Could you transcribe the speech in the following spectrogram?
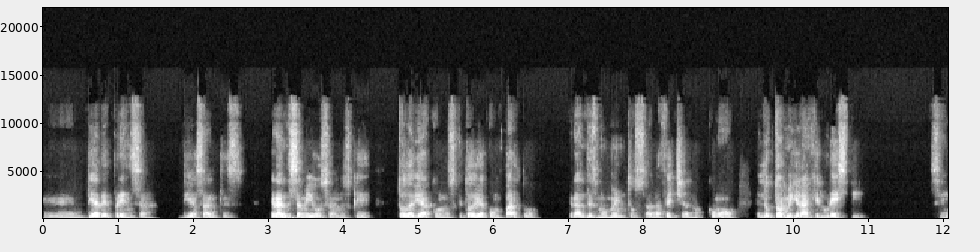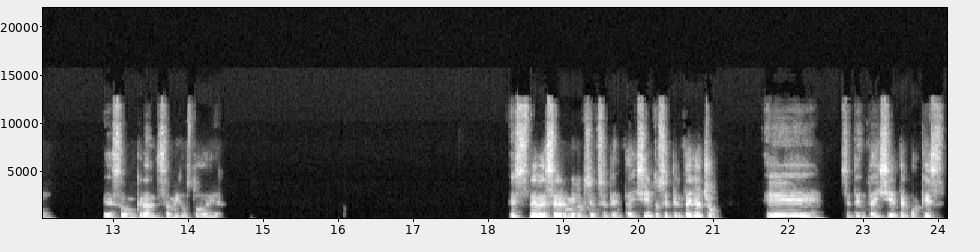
eh, día de prensa, días antes. Grandes amigos a los que todavía, con los que todavía comparto grandes momentos a la fecha, ¿no? Como el doctor Miguel Ángel Uresti, ¿sí? Eh, son grandes amigos todavía. Es, debe ser 1977 o 78, eh, 77 porque es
